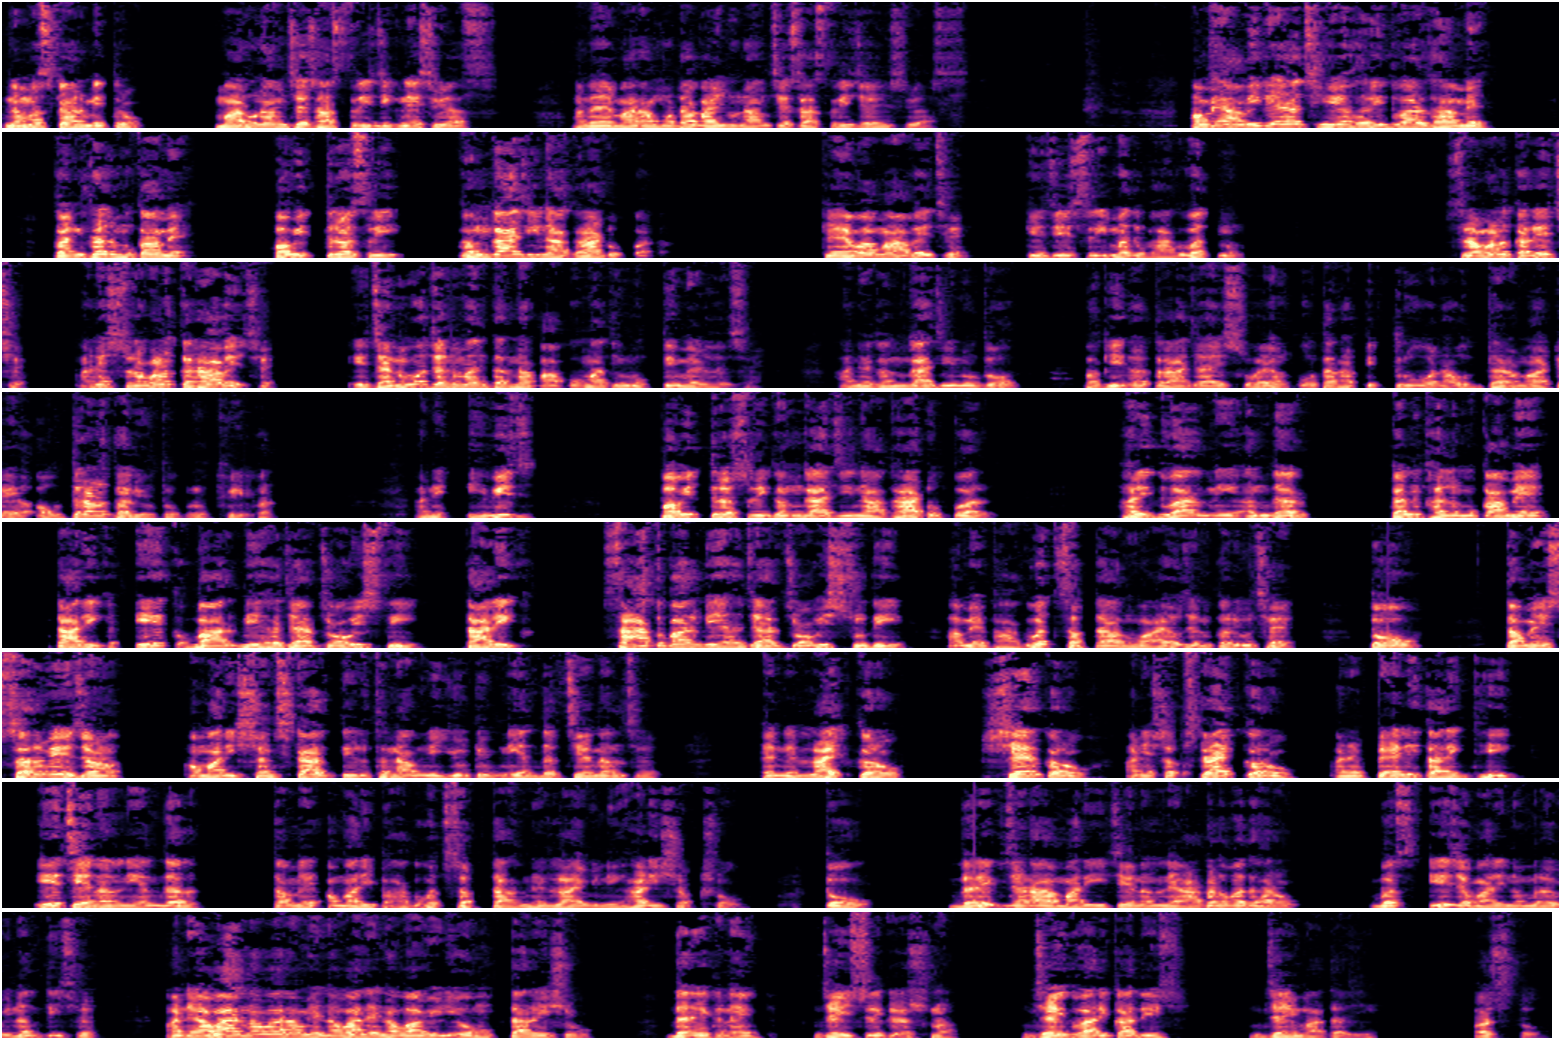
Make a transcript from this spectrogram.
નમસ્કાર મિત્રો. મારું નામ છે શાસ્ત્રી જિજ્ઞેશ વ્યાસ અને મારા મોટા ભાઈનું નામ છે શાસ્ત્રી જયેશ વ્યાસ. અમે આવી રહ્યા છીએ હરિદ્વાર ધામે, કનખલ મુકામે, પવિત્ર શ્રી ગંગાજીના ઘાટ ઉપર. કહેવામાં આવે છે કે જે શ્રીમદ ભાગવતનું શ્રવણ કરે છે અને શ્રવણ કરાવે છે, એ જન્મો જન્માંતરના પાપોમાંથી મુક્તિ મેળવે છે. અને ગંગાજીનું તો ભગીરથ રાજાએ સ્વયં પોતાના પિતૃઓના ઉદ્ધાર માટે અવતરણ કર્યું હતું પૃથ્વી પર. અને એવી જ પવિત્ર શ્રી ગંગાજીના ઘાટ ઉપર હરિદ્વારની અંદર કનખલ મુકામે તારીખ એક બાર બે હજાર ચોવીસથી તારીખ સાત બાર બે હજાર ચોવીસ સુધી અમે ભાગવત સપ્તાહનું આયોજન કર્યું છે. તો તમે સર્વે જણ અમારી સંસ્કાર તીર્થ નામની યુટ્યુબની અંદર ચેનલ છે. એને લાઈક કરો શેર કરો અને સબસ્ક્રાઇબ કરો. અને પહેલી તારીખથી એ ચેનલની અંદર તમે અમારી ભાગવત સપ્તાહને લાઈવ નિહાળી શકશો. તો દરેક જણા અમારી ચેનલને આગળ વધારો. બસ એ જ અમારી નમ્ર વિનંતી છે. અને અવારનવાર અમે નવા ને નવા વીડિયો મૂકતા રહીશું. દરેકને જય શ્રી કૃષ્ણ, જય દ્વારિકાધીશ, જય માતાજી. અસ્તુ.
